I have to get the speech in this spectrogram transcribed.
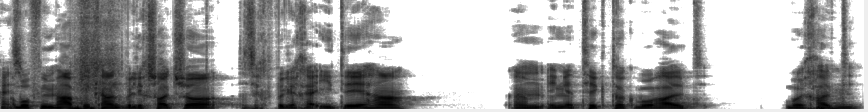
Heißt- Aber auf meinem Hauptaccount will ich halt schon, dass ich wirklich eine Idee habe, ähm, irgendein TikTok, wo halt, wo ich halt Mhm.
